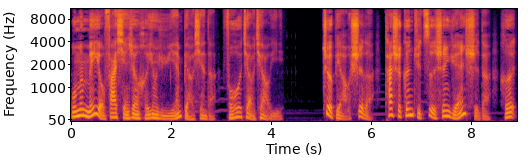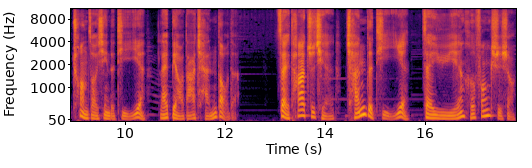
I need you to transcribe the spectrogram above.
我们没有发现任何用语言表现的佛教教义，这表示了他是根据自身原始的和创造性的体验来表达禅道的。在他之前，禅的体验在语言和方式上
